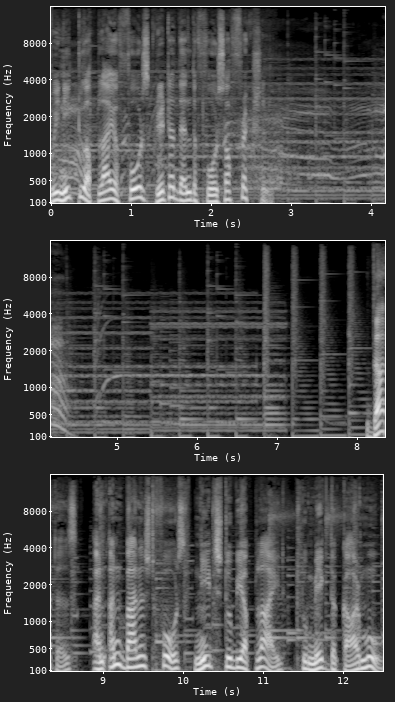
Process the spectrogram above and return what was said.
we need to apply a force greater than the force of friction. That is, an unbalanced force needs to be applied to make the car move.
